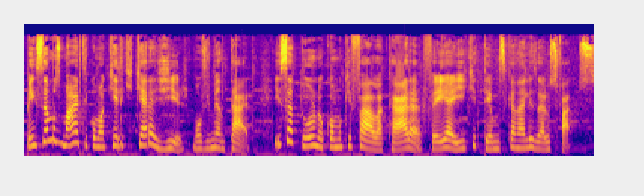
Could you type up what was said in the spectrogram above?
Pensamos Marte como aquele que quer agir, movimentar, e Saturno como que fala, cara, freia aí que temos que analisar os fatos.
